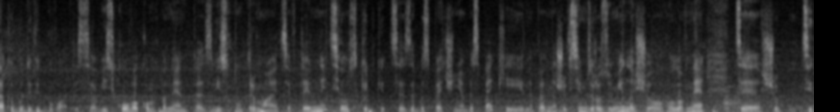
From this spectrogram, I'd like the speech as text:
Так і буде відбуватися. Військова компонента, звісно, тримається в таємниці, оскільки це забезпечення безпеки. І напевно, що всім зрозуміло, що головне це щоб ці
